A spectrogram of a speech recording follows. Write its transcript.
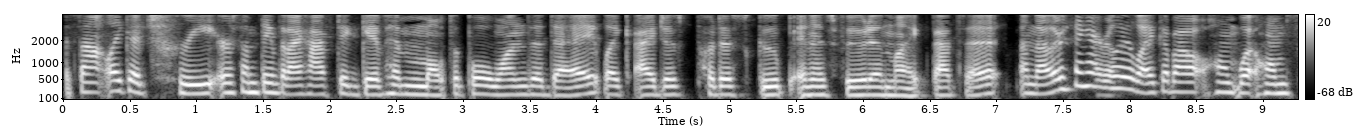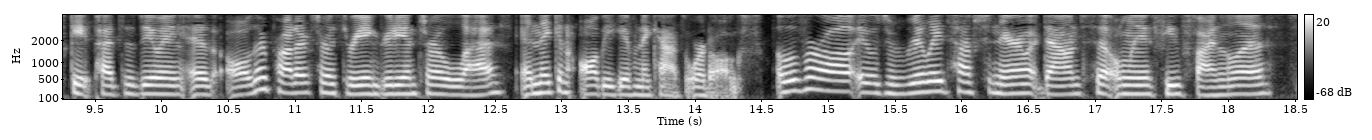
It's not like a treat or something that I have to give give him multiple ones a day. Like I just put a scoop in his food and like that's it. Another thing I really like about home what Homescape Pets is doing is all their products are three ingredients or less and they can all be given to cats or dogs. Overall, it was really tough to narrow it down to only a few finalists.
